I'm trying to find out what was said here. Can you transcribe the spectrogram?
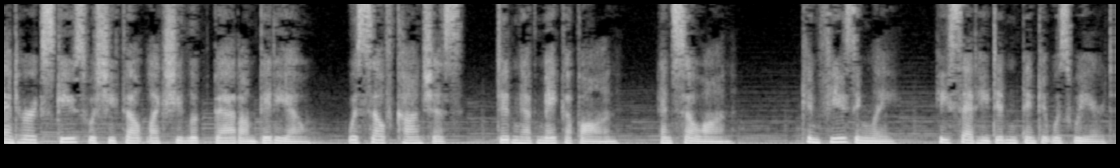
And her excuse was she felt like she looked bad on video, was self conscious, didn't have makeup on, and so on. Confusingly, he said he didn't think it was weird.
